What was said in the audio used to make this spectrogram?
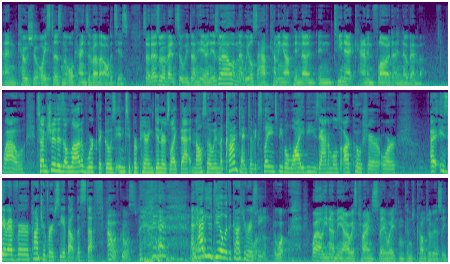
and kosher oysters and all kinds of other oddities. So those are events that we've done here in Israel and that we also have coming up in, uh, in Teaneck and in Florida in November. Wow. So I'm sure there's a lot of work that goes into preparing dinners like that, and also in the content of explaining to people why these animals are kosher, or uh, is there ever controversy about this stuff? Oh, of course. And how do you deal with the controversy? What, well, you know me, I always try and stay away from con- controversy.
